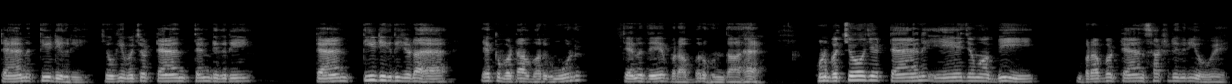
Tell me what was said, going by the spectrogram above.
tan 30 ਡਿਗਰੀ, ਕਿਉਂਕਿ ਬੱਚੋ tan 3 ਡਿਗਰੀ, tan 30 ਡਿਗਰੀ ਜਿਹੜਾ ਹੈ 1 ਬਟਾ ਵਰਗਮੂਲ 3 ਦੇ ਬਰਾਬਰ ਹੁੰਦਾ ਹੈ। ਹੁਣ ਬੱਚੋ ਜੇ tan a ਜਮਾ b ਬਰਾਬਰ tan 60 ਡਿਗਰੀ ਹੋਵੇ,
